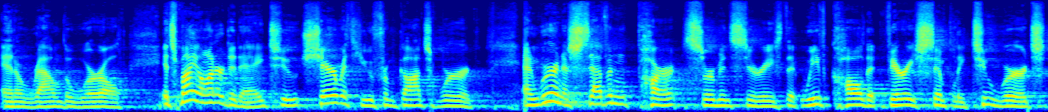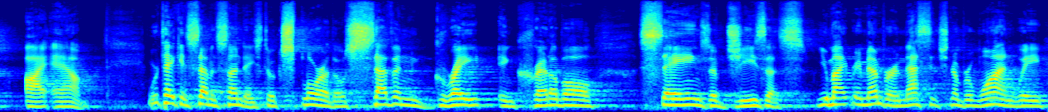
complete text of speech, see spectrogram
and around the world. It's my honor today to share with you from God's Word. And we're in a seven part sermon series that we've called it very simply two words I am. We're taking seven Sundays to explore those seven great, incredible, sayings of Jesus. You might remember in message number one, we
